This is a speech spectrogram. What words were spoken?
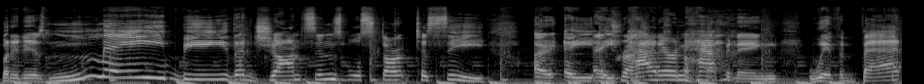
but it is maybe the Johnsons will start to see a, a, A a, pattern happening with bad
